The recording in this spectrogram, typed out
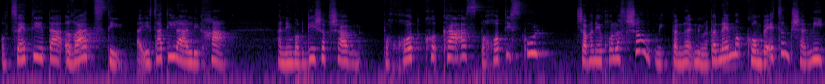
הוצאתי את ה... רצתי, יצאתי להליכה. אני מרגיש עכשיו פחות כעס, פחות תסכול. עכשיו אני יכול לחשוב, מתפנה, מתפנה מקום, בעצם כשאני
